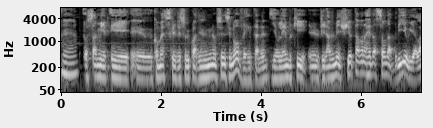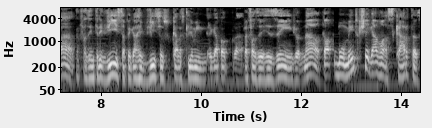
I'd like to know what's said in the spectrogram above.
É. Ô Samir, e, eu começo a escrever sobre quadrinhos em 1990, né? E eu lembro que eu virava e mexia, eu tava na redação da Abril, ia lá fazer entrevista, pegar revistas, os caras queriam me entregar para fazer resenha em jornal tal. O momento que chegavam as cartas,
